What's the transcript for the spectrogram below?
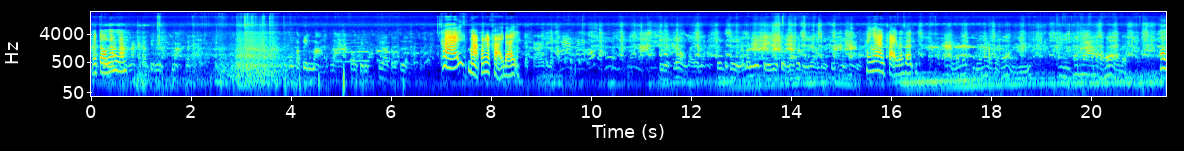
ใบตองงามงามนะให้ทำเป็นหมากเลยผมก็เป็นหมากของลาต้องเป็นเครือสองเครือขายหมากมันก็ขายได้กระจายไปเลยเลือกล่องไปเลยนะฮะพุ่มไปซื้อแล้วมันมีเตยอยู่ส่วนมาพอดีเลยอะมึงชุดมึงห่านให้ย่างไปว่าซันห่านมันไม่กินแล้วมันก็จะห้องหนีมันเห็นคนมามันก็ห้องเลยห้อง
